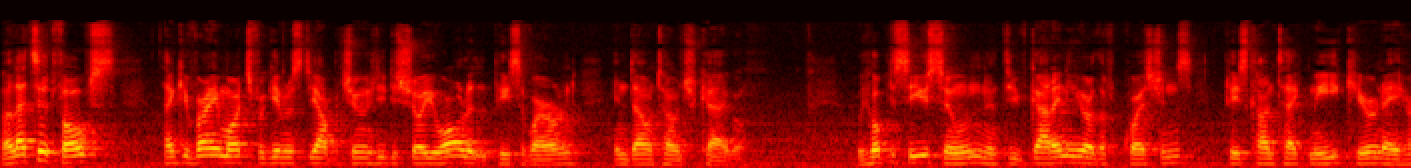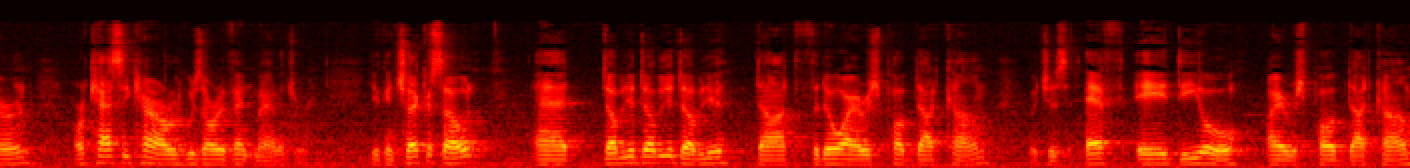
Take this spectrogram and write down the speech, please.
Well, that's it, folks. Thank you very much for giving us the opportunity to show you our little piece of Ireland in downtown Chicago. We hope to see you soon, and if you've got any other questions, please contact me, Kieran Ahern, or Cassie Carroll, who's our event manager. You can check us out at www.fadoirishpub.com which is F-A-D-O, irishpub.com,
